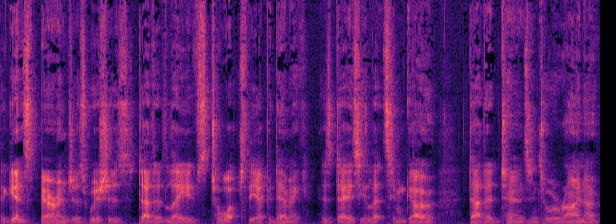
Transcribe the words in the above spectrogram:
Against Berenger's wishes, Dudard leaves to watch the epidemic. As Daisy lets him go, Dudard turns into a rhino.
